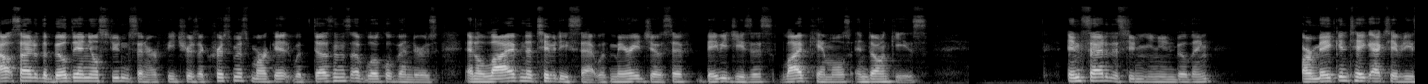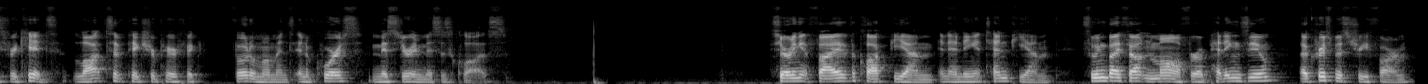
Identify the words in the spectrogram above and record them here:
Outside of the Bill Daniel Student Center features a Christmas market with dozens of local vendors and a live nativity set with Mary, Joseph, baby Jesus, live camels, and donkeys. Inside of the Student Union building are make and take activities for kids, lots of picture perfect photo moments, and of course, Mr. and Mrs. Claus. Starting at 5 o'clock p.m. and ending at 10 p.m., swing by Fountain Mall for a petting zoo, a Christmas tree farm,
